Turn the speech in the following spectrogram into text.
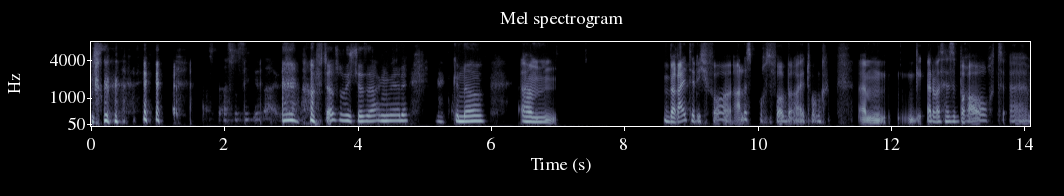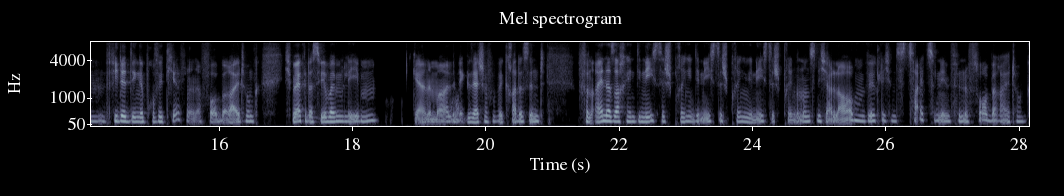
Auf das, was ich dir sagen Auf das, was ich dir sagen werde. Genau. Ähm, bereite dich vor. Alles braucht Vorbereitung. Ähm, oder was heißt braucht? Ähm, viele Dinge profitieren von einer Vorbereitung. Ich merke, dass wir beim Leben gerne mal in der Gesellschaft, wo wir gerade sind, von einer Sache in die nächste springen, in die nächste springen, in die nächste springen und uns nicht erlauben, wirklich uns Zeit zu nehmen für eine Vorbereitung,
